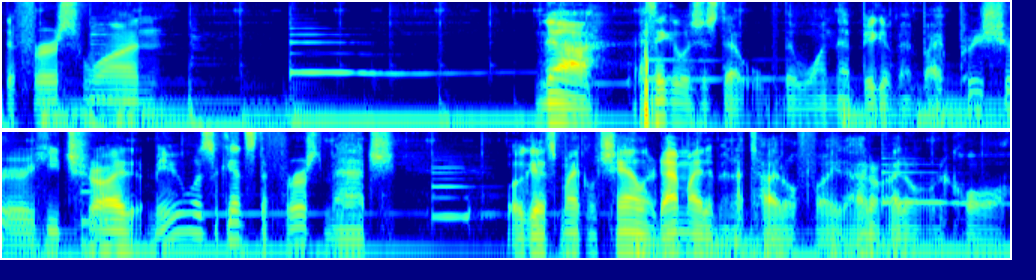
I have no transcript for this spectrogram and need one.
The first one, nah, I think it was just that the one that big event. But I'm pretty sure he tried. Maybe it was against the first match, or against Michael Chandler. That might have been a title fight. I don't. I don't recall.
